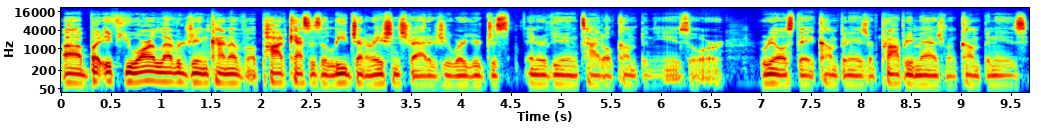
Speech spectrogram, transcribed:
Uh, but if you are leveraging kind of a podcast as a lead generation strategy where you're just interviewing title companies or real estate companies or property management companies,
